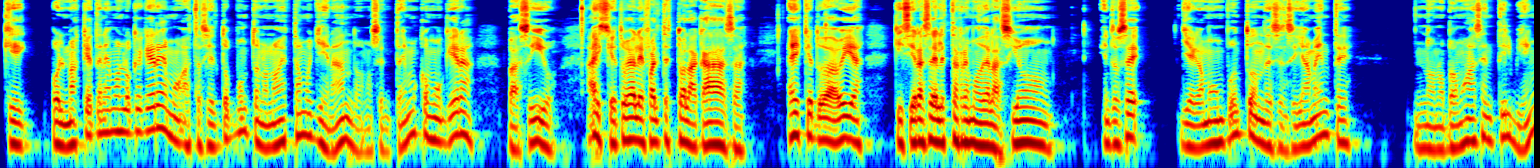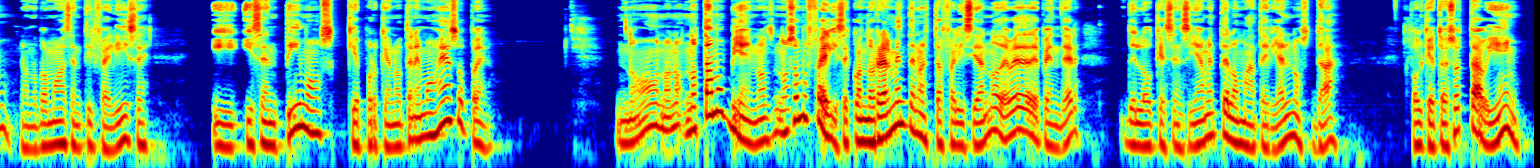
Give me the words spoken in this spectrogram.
que por más que tenemos lo que queremos, hasta cierto punto no nos estamos llenando, nos sentemos como quiera vacíos. Ay, es que todavía le falta esto a la casa. Ay, es que todavía quisiera hacer esta remodelación. Entonces llegamos a un punto donde sencillamente no nos vamos a sentir bien, no nos vamos a sentir felices y, sentimos que porque no tenemos eso, pues no, no, no, no estamos bien, no, no somos felices, cuando realmente nuestra felicidad no debe de depender de lo que sencillamente lo material nos da. Porque todo eso está bien.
